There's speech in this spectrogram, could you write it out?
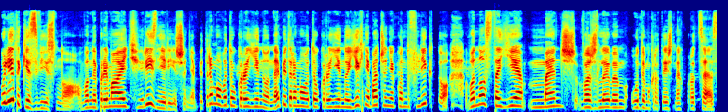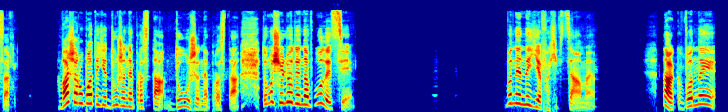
Політики, звісно, вони приймають різні рішення: підтримувати Україну, не підтримувати Україну. Їхнє бачення конфлікту воно стає менш важливим у демократичних процесах. Ваша робота є дуже непроста, дуже непроста, тому що люди на вулиці вони не є фахівцями. Так, вони,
